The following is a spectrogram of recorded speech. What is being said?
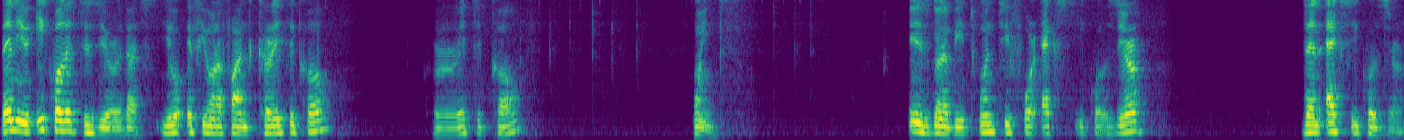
Then you equal it to 0. That's you if you want to find critical critical points is going to be 24x equals 0 then x equals 0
